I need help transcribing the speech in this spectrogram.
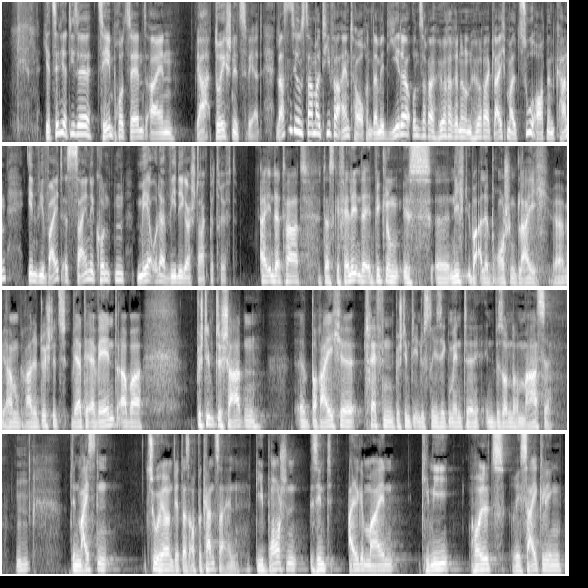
Jetzt sind ja diese 10 Prozent ein ja, Durchschnittswert. Lassen Sie uns da mal tiefer eintauchen, damit jeder unserer Hörerinnen und Hörer gleich mal zuordnen kann, inwieweit es seine Kunden mehr oder weniger stark betrifft. In der Tat, das Gefälle in der Entwicklung ist äh, nicht über alle Branchen gleich. Ja, wir haben gerade Durchschnittswerte erwähnt, aber bestimmte Schaden äh, Bereiche treffen bestimmte Industriesegmente in besonderem Maße. Mhm. Den meisten Zuhörern wird das auch bekannt sein. Die Branchen sind allgemein Chemie, Holz, Recycling,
